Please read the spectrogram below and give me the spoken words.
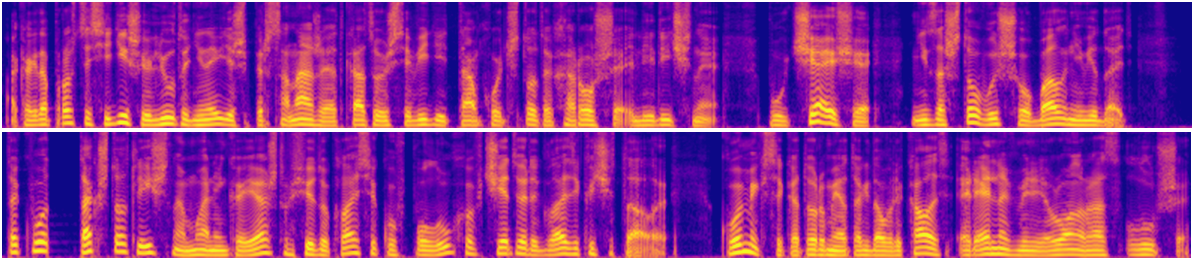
А когда просто сидишь и люто ненавидишь персонажа и отказываешься видеть там хоть что-то хорошее, лиричное, поучающее, ни за что высшего балла не видать. Так вот, так что отлично, маленькая я, что всю эту классику в полуха в четверть глазика читала. Комиксы, которыми я тогда увлекалась, реально в миллион раз лучше.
